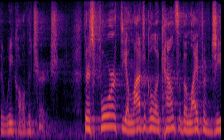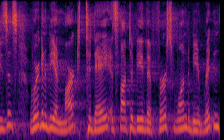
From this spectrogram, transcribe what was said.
that we call the church. There's four theological accounts of the life of Jesus. We're going to be in Mark today. It's thought to be the first one to be written.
